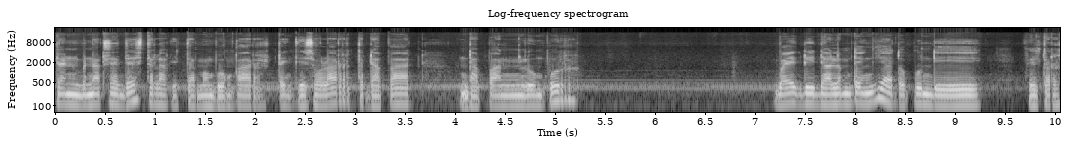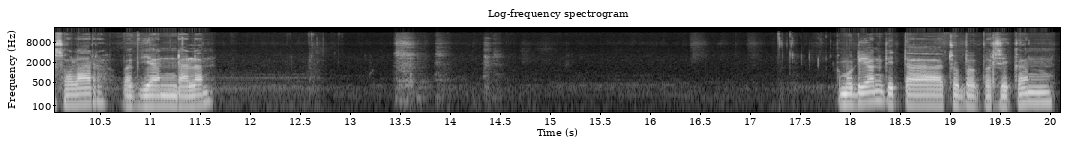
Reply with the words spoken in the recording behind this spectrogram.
Dan benar saja setelah kita membongkar tangki solar terdapat endapan lumpur baik di dalam tangki ataupun di filter solar bagian dalam Kemudian kita coba bersihkan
